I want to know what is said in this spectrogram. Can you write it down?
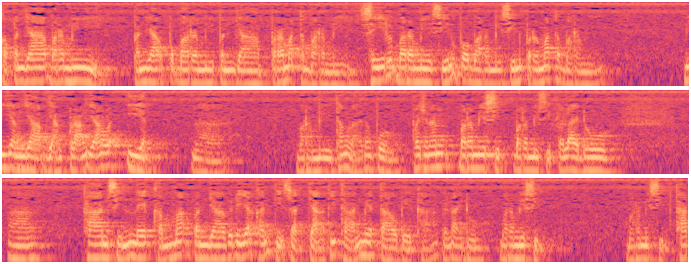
กับปัญญาบารมี ปัญญาอุปบารมี ปัญญาปรมัตถบารมี ศีลบารมี ศีลอุปบารมี ศีลปรมัตถบารมี มีอย่างหยาบอย่างกลางอย่างละเอียดบารมีทั้งหลายทั้งปวง เพราะฉะนั้นบารมีสิบบารมีสิบไปไล่ดูทานศีลเนคขมมะปัญญาวิริยะขันติสัจจะทิฏฐานเมตตาเบขาไปไล่ดู บารมีสิบบารมีสิบทัศ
